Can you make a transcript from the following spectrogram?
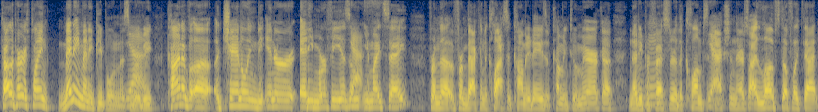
Tyler Perry is playing many, many people in this Yeah. movie, kind of uh, channeling the inner Eddie Murphyism, Yes. you might say. From the from back in the classic comedy days of Coming to America, Nutty Professor, the Klumps Mm-hmm. Yeah. action there. So I love stuff like that.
